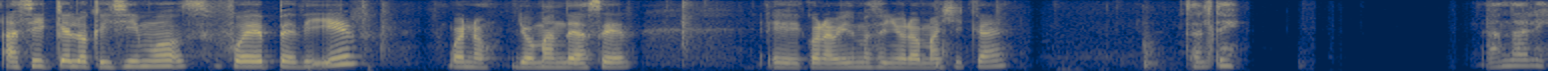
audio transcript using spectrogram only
Así que lo que hicimos fue pedir, bueno, yo mandé a hacer eh, con la misma señora mágica. Salte. Ándale.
